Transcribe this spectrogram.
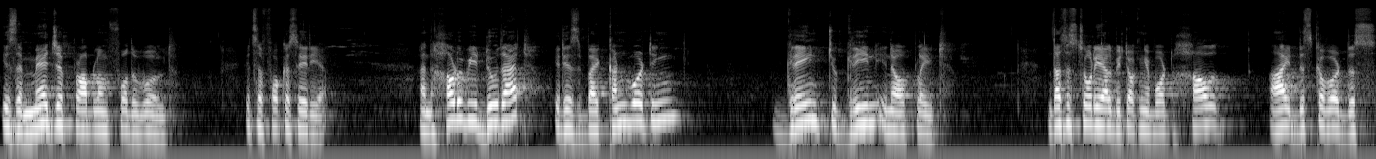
is a major problem for the world. It's a focus area. And how do we do that? It is by converting grain to green in our plate. That's a story I'll be talking about how I discovered this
